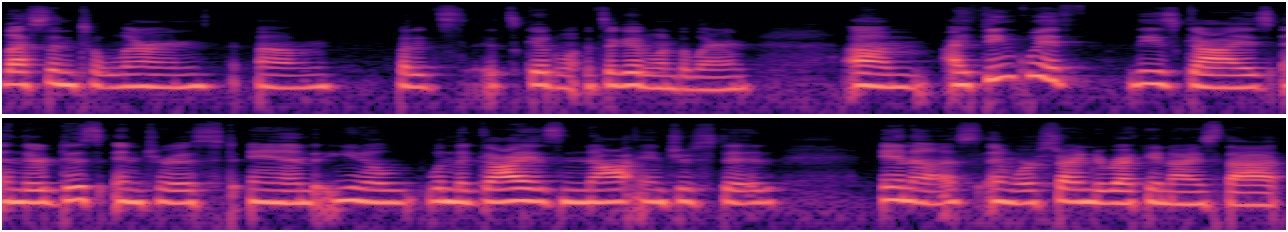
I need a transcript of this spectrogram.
lesson to learn um but it's it's good one it's a good one to learn. Um i think with these guys and their disinterest and you know when the guy is not interested in us and we're starting to recognize that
